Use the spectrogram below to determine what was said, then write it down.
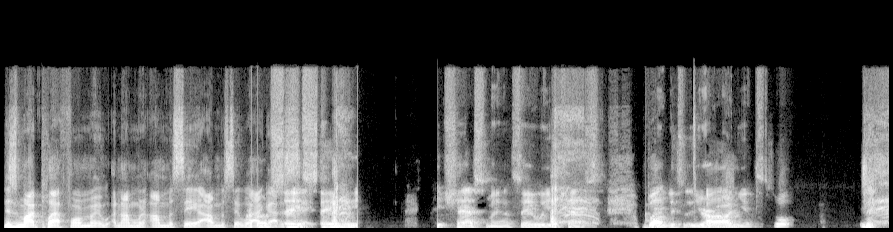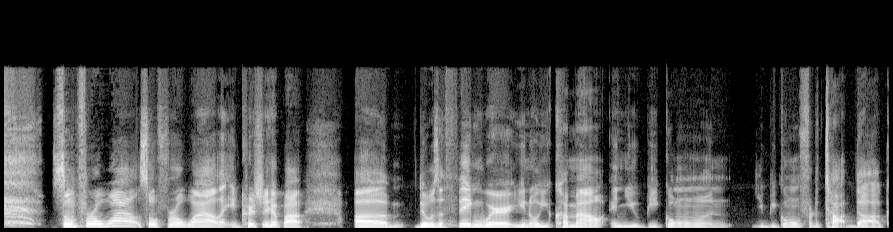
this is my platform, and I'm gonna I'm gonna say I'm gonna say what I Bro, gotta say, say. say your chest, man. Say it with your chest. But, but this is your um, audience. So, so for a while, so for a while, like in Christian hip hop, um, there was a thing where you know you come out and you be going, you be going for the top dog.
